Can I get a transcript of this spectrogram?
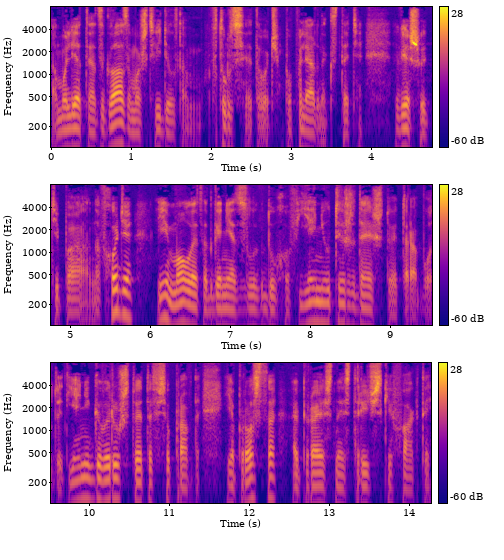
амулеты от сглаза, может, видел там в Турции, это очень популярно, кстати, вешают типа на входе, и, мол, это отгоняет злых духов. Я не утверждаю, что это работает. Я не говорю, что это все правда. Я просто опираюсь на исторические факты.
